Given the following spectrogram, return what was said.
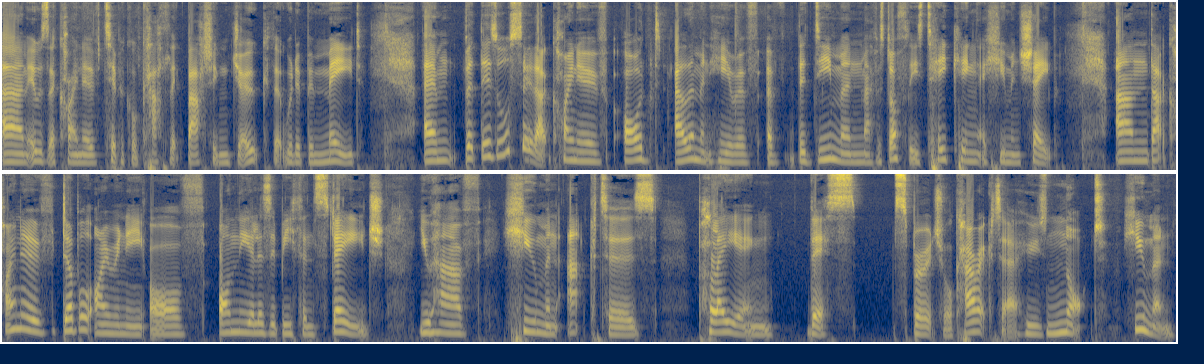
Um, it was a kind of typical Catholic bashing joke that would have been made. Um, but there's also that kind of odd element here of, of the demon Mephistopheles taking a human shape, and that kind of double irony of on the Elizabethan stage you have human actors playing this spiritual character who's not human.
